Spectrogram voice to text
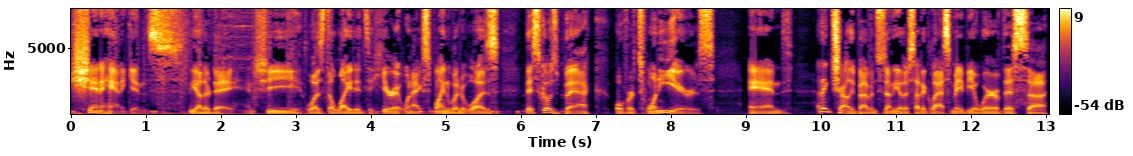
Shanahanigans the other day, and she was delighted to hear it when I explained what it was. This goes back over 20 years, and I think Charlie Bevins, who's on the other side of glass, may be aware of this. Uh,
